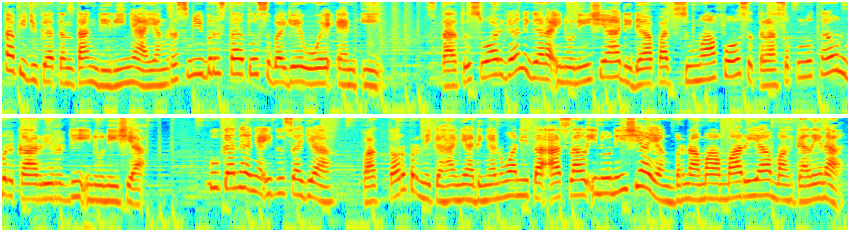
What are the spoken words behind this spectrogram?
tapi juga tentang dirinya yang resmi berstatus sebagai WNI. Status warga negara Indonesia didapat Zumafo setelah 10 tahun berkarir di Indonesia. Bukan hanya itu saja, faktor pernikahannya dengan wanita asal Indonesia yang bernama Maria Magdalena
